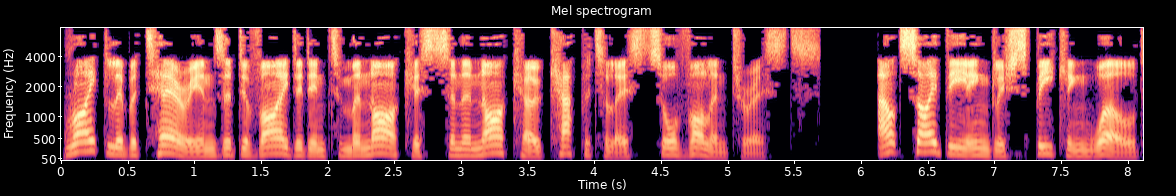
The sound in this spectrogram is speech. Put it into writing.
Right libertarians are divided into monarchists and anarcho-capitalists or voluntarists. Outside the English-speaking world,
